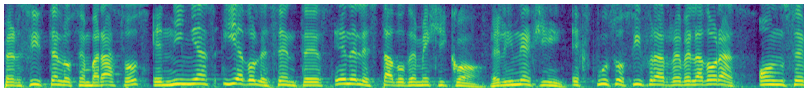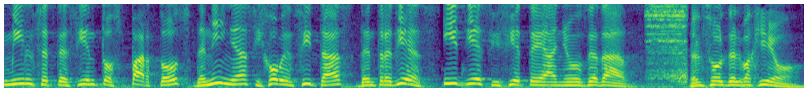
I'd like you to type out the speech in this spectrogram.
Persisten los embarazos en niñas y adolescentes en el Estado de México. El INEGI expuso cifras reveladoras: 11.700 partos de niñas y jovencitas de entre 10 y 17 años de edad. El Sol del Bajío.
